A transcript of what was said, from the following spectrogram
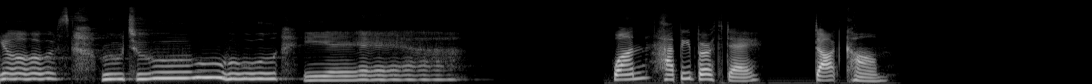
warriors rule. Yeah. One happy birthday dot com.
